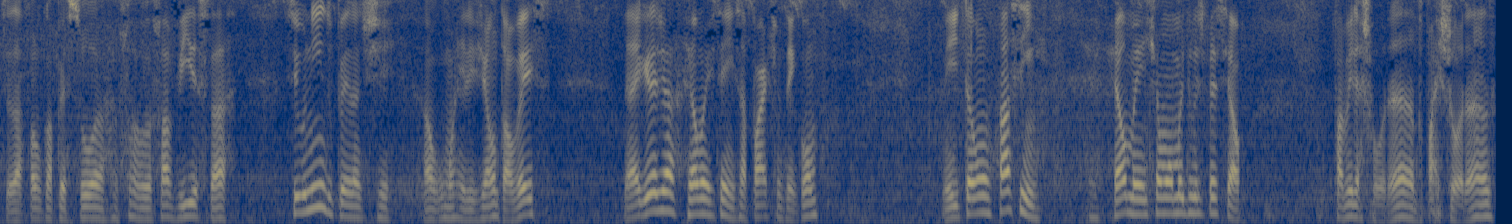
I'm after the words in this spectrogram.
Você tá falando com a pessoa, a sua, a sua vida está se unindo perante alguma religião, talvez. A igreja realmente tem essa parte, não tem como. Então, assim, realmente é um momento muito especial. Família chorando, pai chorando.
